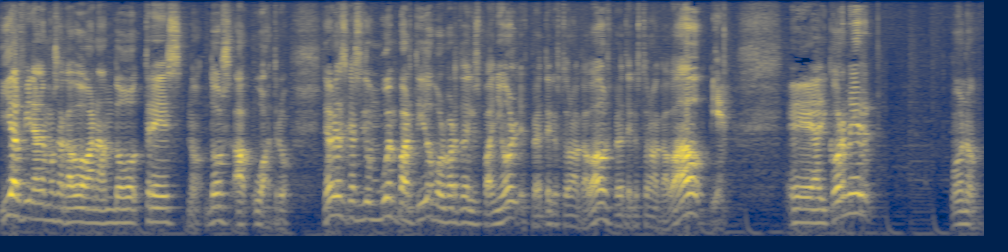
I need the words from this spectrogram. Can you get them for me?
Y al final hemos acabado ganando 3, no, 2-4 La verdad es que ha sido un buen partido por parte del español Espérate que esto no ha acabado, espérate que esto no ha acabado Bien eh, Hay corner Bueno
